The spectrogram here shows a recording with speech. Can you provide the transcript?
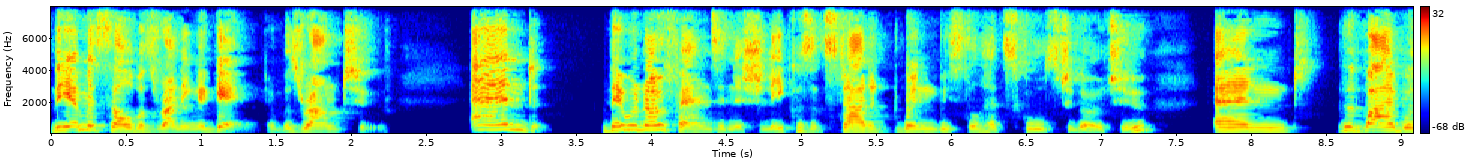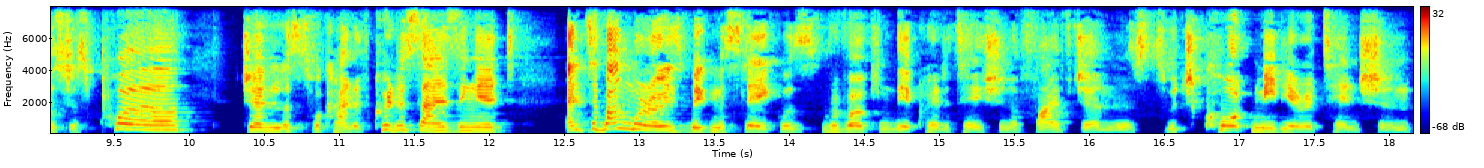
the MSL was running again. It was round two. And there were no fans initially because it started when we still had schools to go to. And the vibe was just poor. Journalists were kind of criticizing it. And Thabang Moroe's big mistake was revoking the accreditation of five journalists, which caught media attention,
